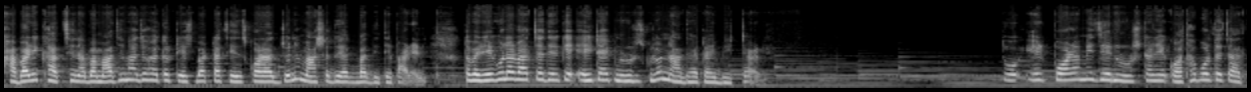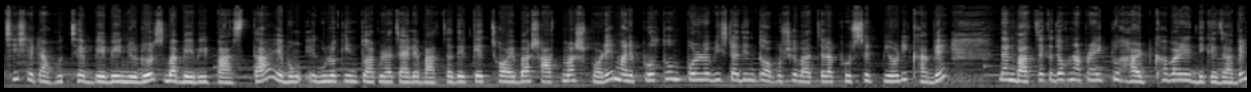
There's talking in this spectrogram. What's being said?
খাবারই খাচ্ছে না বা মাঝে মাঝে হয়তো টেস্ট বারটা চেঞ্জ করার জন্য মাসে দু একবার দিতে পারেন। তবে রেগুলার বাচ্চাদেরকে এই টাইপ নুডলসগুলো না দেওয়াটাই বেটার তো এরপর আমি যে নুডলসটা নিয়ে কথা বলতে চাচ্ছি, সেটা হচ্ছে বেবি নুডলস বা বেবি পাস্তা এবং এগুলো কিন্তু আপনারা চাইলে বাচ্চাদেরকে ছয় বা সাত মাস পরে মানে প্রথম পনেরো বিশটা দিন তো অবশ্যই বাচ্চারা ফ্রুটসের পিওরই খাবে। দেন বাচ্চাকে যখন আপনারা একটু হার্ড খাবারের দিকে যাবেন,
